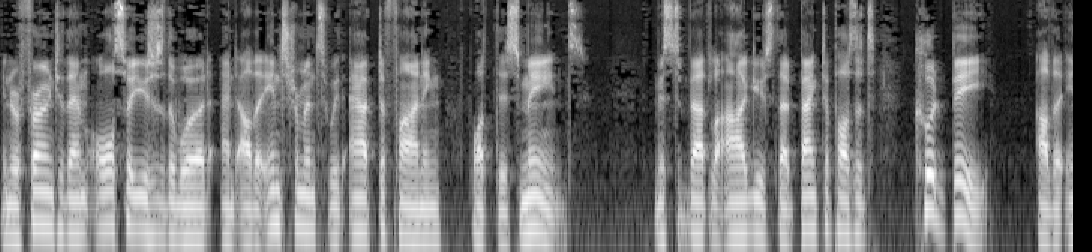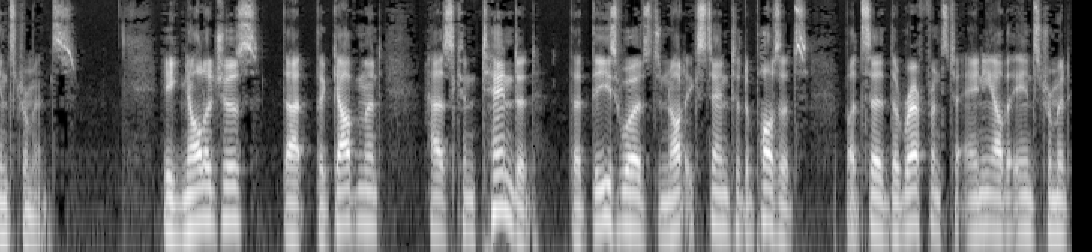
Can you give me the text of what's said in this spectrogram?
in referring to them, also uses the word and other instruments without defining what this means. Mr. Butler argues that bank deposits could be other instruments. He acknowledges that the government has contended that these words do not extend to deposits, but said the reference to any other instrument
